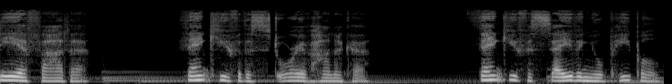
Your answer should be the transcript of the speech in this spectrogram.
Dear Father, thank you for the story of Hanukkah. Thank you for saving your people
